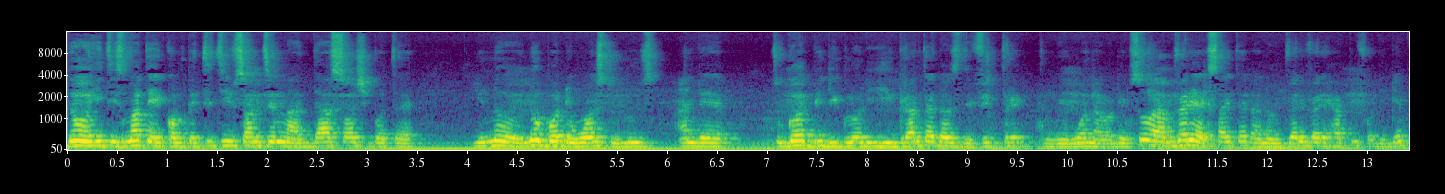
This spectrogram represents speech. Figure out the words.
Though it is not a competitive something like that such, but uh, you know nobody wants to lose, and uh, to God be the glory. He granted us the victory, and we won our game. So I'm very excited, and I'm very very happy for the game,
